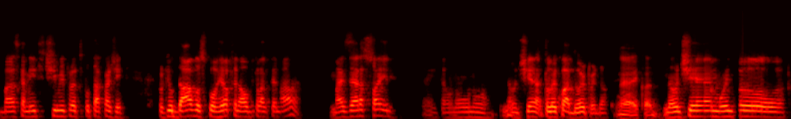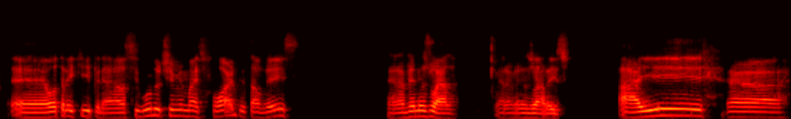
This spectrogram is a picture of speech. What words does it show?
basicamente time para disputar com a gente, porque o Davos correu a final pela Guatemala, mas era só ele. Né? Então não, não, não tinha pelo Equador, perdão. É, Equador. Não tinha muito é, outra equipe, né? O segundo time mais forte, talvez, era a Venezuela. Era a Venezuela isso. Aí é,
